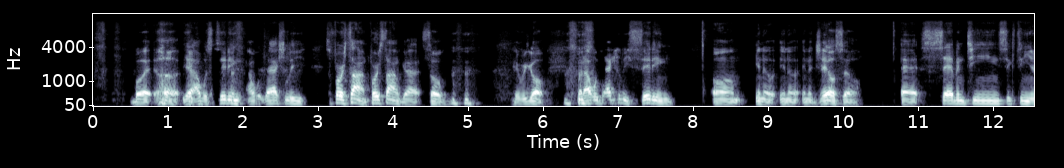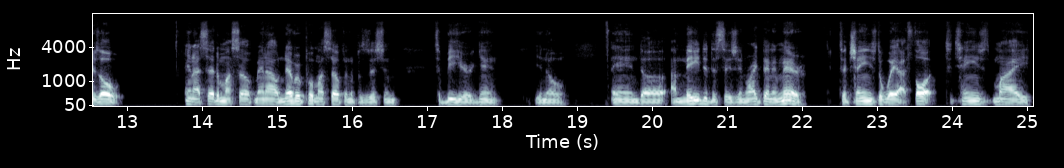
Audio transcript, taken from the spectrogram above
but uh, yeah, I was sitting. I was actually it's the first time, first time, guys. So here we go. But I was actually sitting um, in a in a in a jail cell at 17, 16 years old, and I said to myself, "Man, I'll never put myself in a position to be here again." You know, and uh, I made the decision right then and there to change the way I thought, to change my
